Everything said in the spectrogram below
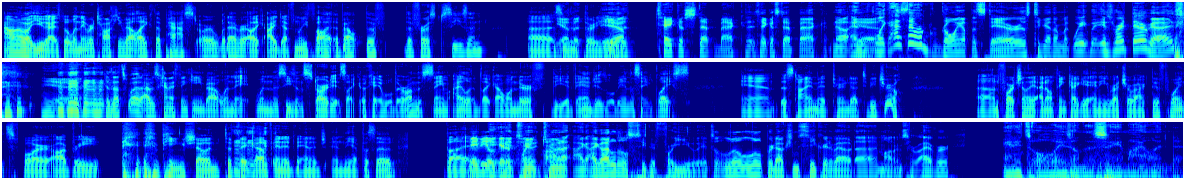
I don't know about you guys, but when they were talking about like the past or whatever, like I definitely thought about the f- the first season, uh, Yeah, season but- thirty eight. Yeah. To Take a step back. Take a step back. No, and Yeah. like as they were going up the stairs together, I'm like, wait, wait, it's right there, guys. Yeah. because that's what I was kind of thinking about when they when the season started. It's like, okay, well, they're on the same island. Like, I wonder if the advantages will be in the same place. And this time, it turned out to be true. Uh, unfortunately, I don't think I get any retroactive points for Aubrey being shown to pick up an advantage in the episode. But Maybe you'll Hey, get a Tune- point. Tune, I, I got a little secret for you. It's a little little production secret about uh, Modern Survivor, and it's always on the same island.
